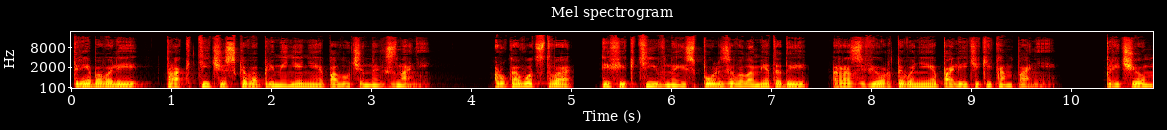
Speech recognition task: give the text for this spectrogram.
требовали практического применения полученных знаний. Руководство эффективно использовало методы развертывания политики компании. Причем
